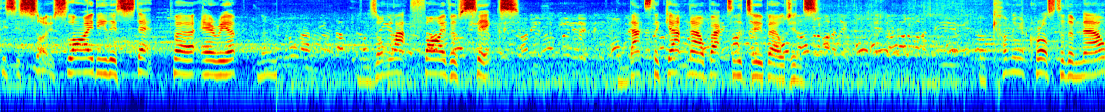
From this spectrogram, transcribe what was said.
This is so slidey, this step uh, area. He's on lap five of six. And that's the gap now back to the two Belgians coming across to them now.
